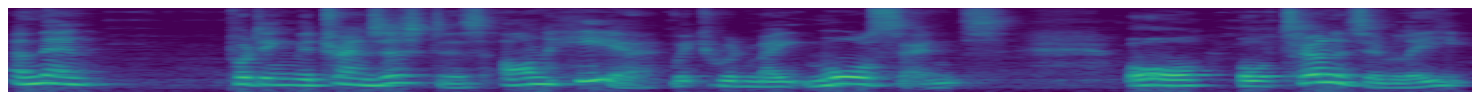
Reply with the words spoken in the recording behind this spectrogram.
and then putting the transistors on here which would make more sense. Or alternatively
